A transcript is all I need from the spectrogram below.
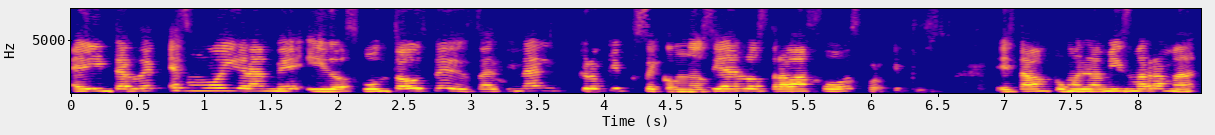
el internet es muy grande y los juntó a ustedes. Al final creo que se conocían los trabajos porque pues estaban como en la misma rama,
